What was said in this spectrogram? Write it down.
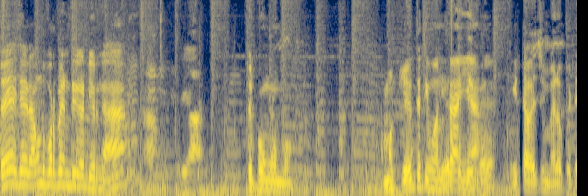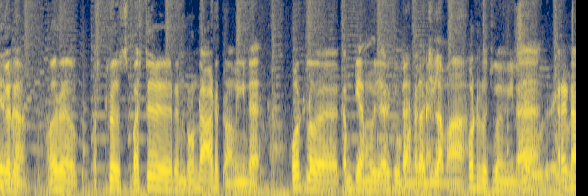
சரி சரி ரவுண்ட் போறப்ப என்ட்ரி கட்டிருங்க. சரியா? சரி போ போ போ நமக்கு ஏத்த டீம் வந்துட்டாங்க. நீட்டா வச்சு மேல போயிட்டே ஒரு ஃபர்ஸ்ட் ஃபர்ஸ்ட் ரெண்டு ரவுண்டு ஆடட்டும் அவங்ககிட்ட கோர்ட்ல கமிட்டி அவங்க இறக்கி விட்டுவாங்க வச்சுக்கலாமா? கோர்ட்டுக்கு வச்சுக்கோ right, கரெக்டா.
